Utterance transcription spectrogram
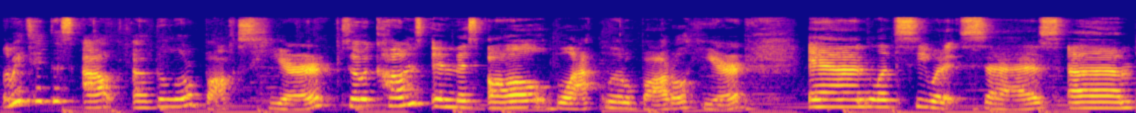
let me take this out of the little box here. So it comes in this all black little bottle here. And let's see what it says. Um,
